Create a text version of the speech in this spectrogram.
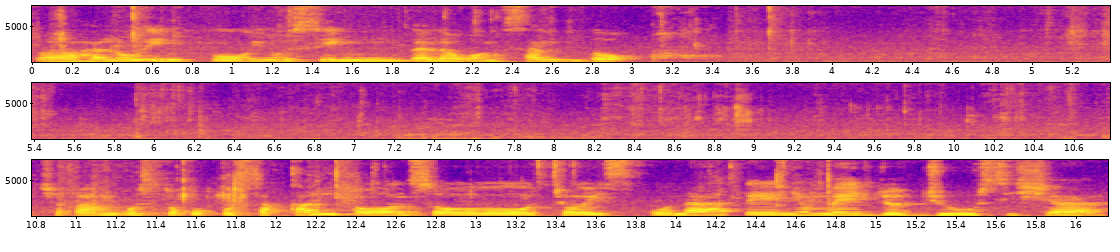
So, haluin ko using dalawang sandok. Tsaka ang gusto ko po sa canton, so choice po natin, yung medyo juicy siya.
